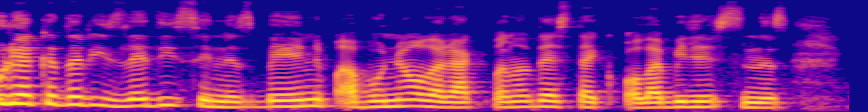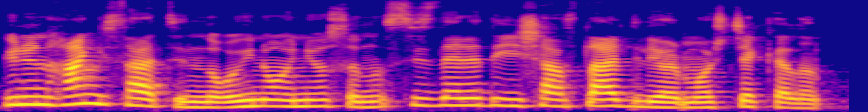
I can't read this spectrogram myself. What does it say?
Buraya kadar izlediyseniz beğenip abone olarak bana destek olabilirsiniz. Günün hangi saatinde oyun oynuyorsanız sizlere de iyi şanslar diliyorum. Hoşçakalın.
